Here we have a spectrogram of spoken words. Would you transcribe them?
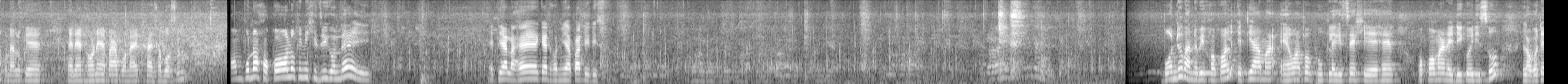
আপোনালোকে এনেধৰণে এবাৰ বনাই খাই চাবচোন। সম্পূৰ্ণ সকলোখিনি সিজি গ'ল দেই। এতিয়া লাহেকৈ ধনিয়া পাত দি দিছোঁ। বন্ধু বান্ধৱীসকল এতিয়া আমাৰ এওঁ আকৌ ভোক লাগিছে সেয়েহে অকণমান ৰেডি কৰি দিছোঁ। লগতে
